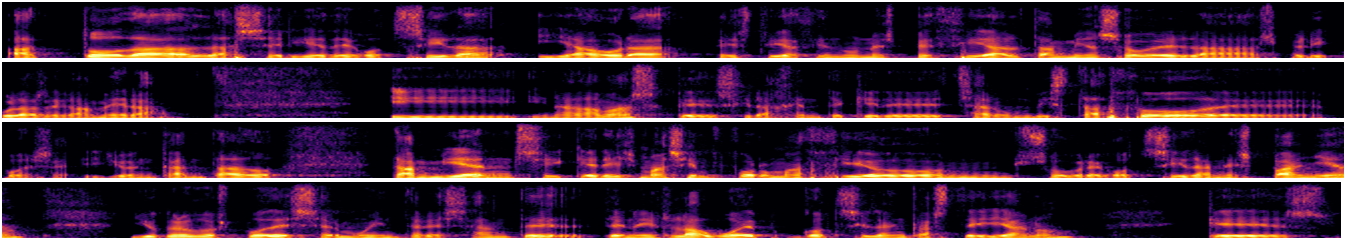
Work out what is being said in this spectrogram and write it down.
a toda la serie de Godzilla y ahora estoy haciendo un especial también sobre las películas de Gamera. Y, nada más, que si la gente quiere echar un vistazo, eh, pues yo encantado. También, si queréis más información sobre Godzilla en España, yo creo que os puede ser muy interesante. Tenéis la web Godzilla en castellano, que es,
